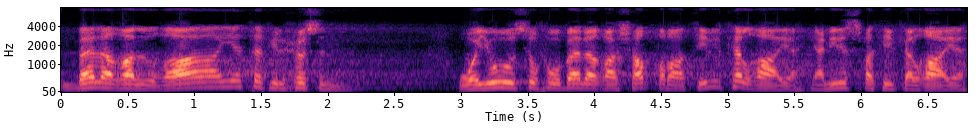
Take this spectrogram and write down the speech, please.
بلغ الغاية في الحسن ويوسف بلغ شطر تلك الغاية يعني نصف تلك الغاية.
